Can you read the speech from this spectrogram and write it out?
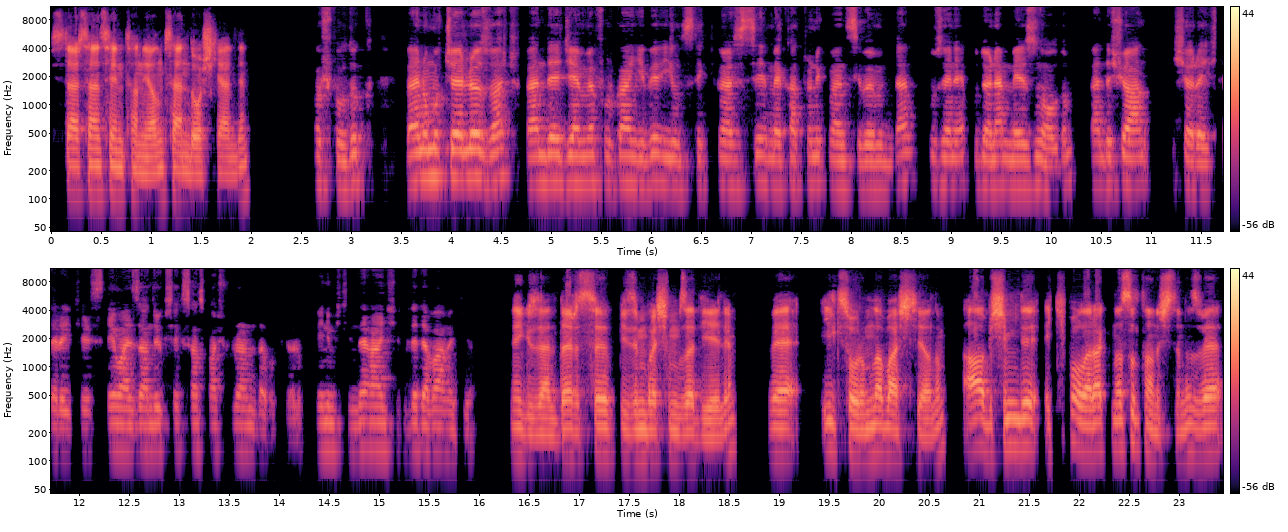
istersen seni tanıyalım. Sen de hoş geldin. Hoş bulduk. Ben Umut Cerlöz var. Ben de Cem ve Furkan gibi Yıldız Teknik Üniversitesi Mekatronik Mühendisliği bölümünden bu sene, bu dönem mezun oldum. Ben de şu an iş arayışları içerisindeyim. Aynı zamanda yüksek lisans başvurularına da bakıyorum. Benim için de aynı şekilde devam ediyor. Ne güzel. Darısı bizim başımıza diyelim. Ve ilk sorumla başlayalım. Abi şimdi ekip olarak nasıl tanıştınız ve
